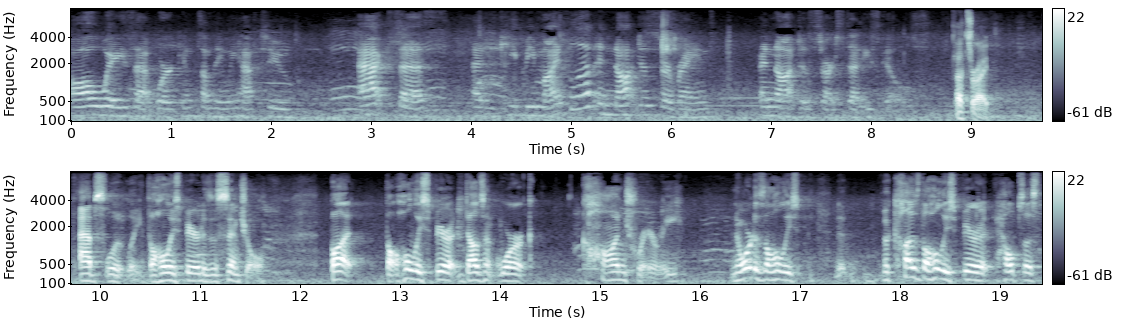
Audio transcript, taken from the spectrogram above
always at work and something we have to access and keep be mindful of and not just our brains and not just our study skills. That's right. Absolutely. The Holy Spirit is essential. But the Holy Spirit doesn't work contrary, nor does the Holy. Because the Holy Spirit helps us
